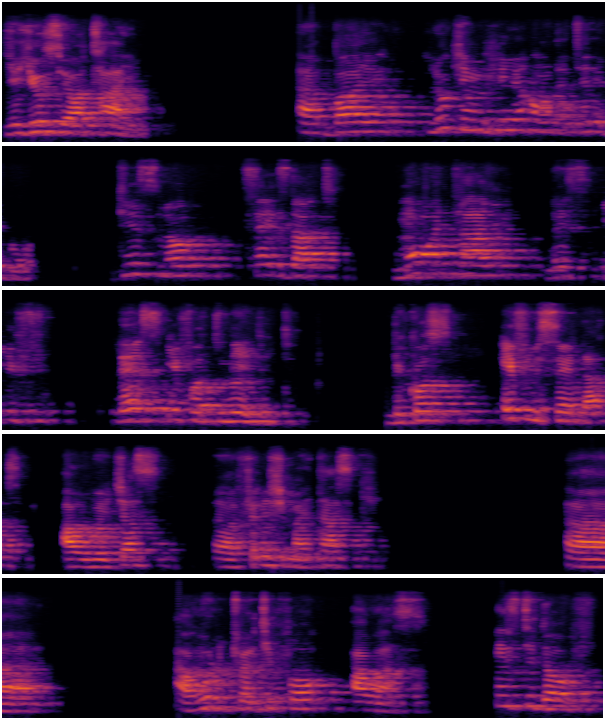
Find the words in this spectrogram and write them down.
you use your time. Uh, by looking here on the table, this law says that more time, less, if, less effort needed. Because if we say that I will just uh, finish my task, uh, I would 24 hours instead of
